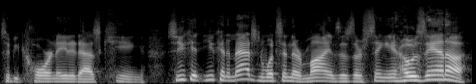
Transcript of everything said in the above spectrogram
to be coronated as king. So you can, you can imagine what's in their minds as they're singing, Hosanna!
